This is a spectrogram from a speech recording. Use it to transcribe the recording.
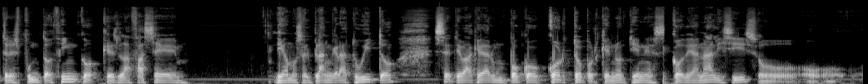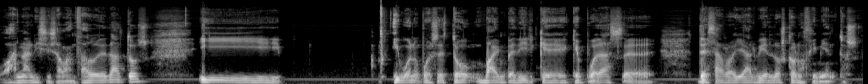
3.5, que es la fase digamos, el plan gratuito se te va a quedar un poco corto porque no tienes code análisis o, o análisis avanzado de datos y y bueno, pues esto va a impedir que, puedas eh, desarrollar bien los conocimientos.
